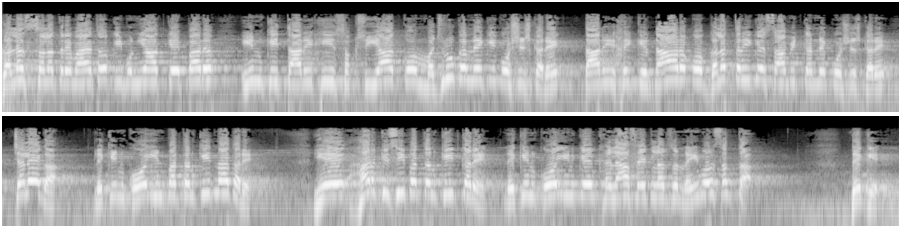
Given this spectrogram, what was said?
غلط سلط روایتوں کی بنیاد کے پر ان کی تاریخی شخصیات کو مجرو کرنے کی کوشش کریں تاریخی کردار کو غلط طریقے ثابت کرنے کی کوشش کریں چلے گا، لیکن کوئی ان پر تنقید نہ کرے۔ یہ ہر کسی پر تنقید کرے، لیکن کوئی ان کے خلاف ایک لفظ نہیں بول سکتا۔ دیکھیے،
